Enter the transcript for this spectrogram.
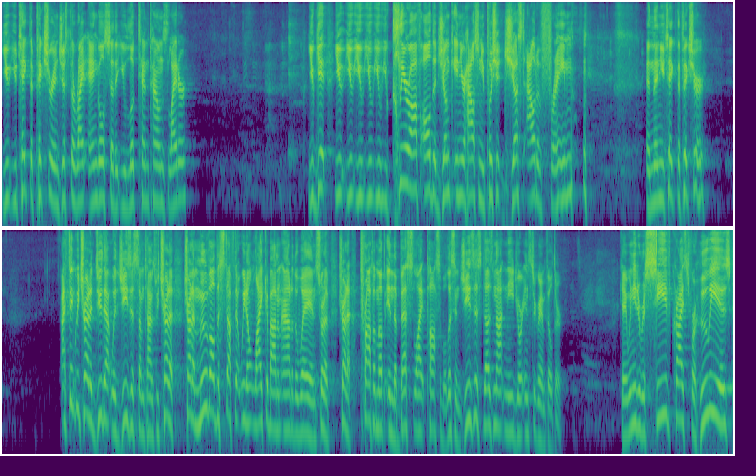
you, you take the picture in just the right angle so that you look 10 pounds lighter? You get you you you you you you clear off all the junk in your house and you push it just out of frame. and then you take the picture. I think we try to do that with Jesus sometimes. We try to try to move all the stuff that we don't like about him out of the way and sort of try to prop him up in the best light possible. Listen, Jesus does not need your Instagram filter. Okay, we need to receive Christ for who he is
